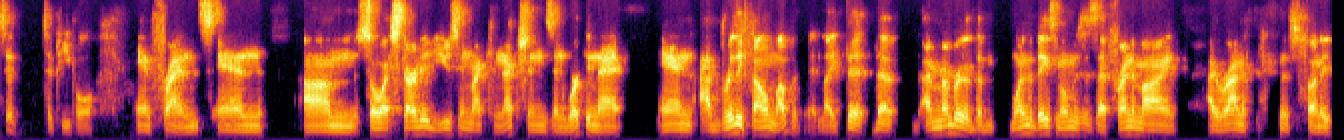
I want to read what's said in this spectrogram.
to, to people and friends. And um, so I started using my connections and working that. And I really fell in love with it. Like the the I remember the one of the biggest moments is that friend of mine, ironically, it's funny,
